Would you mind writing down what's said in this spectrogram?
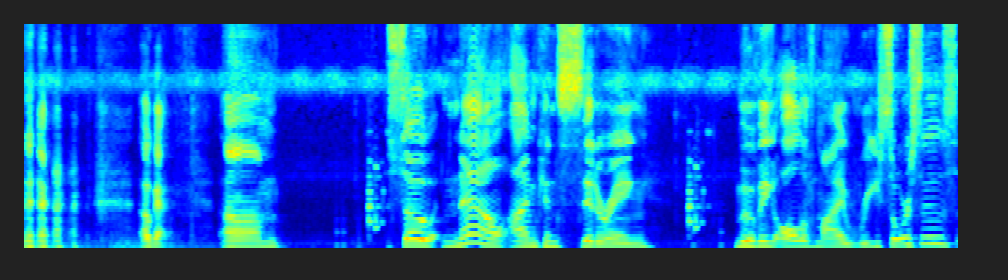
okay. Um, so now I'm considering moving all of my resources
